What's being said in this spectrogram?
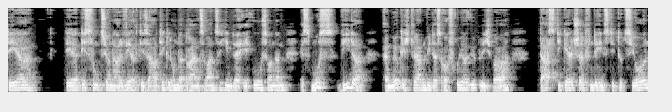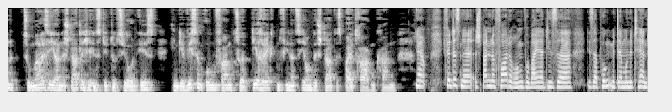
der der dysfunktional wirkt, dieser Artikel 123 in der EU, sondern es muss wieder ermöglicht werden, wie das auch früher üblich war, dass die geldschöpfende Institution, zumal sie ja eine staatliche Institution ist, in gewissem Umfang zur direkten Finanzierung des Staates beitragen kann. Ja, ich finde das eine spannende Forderung, wobei ja diese, dieser Punkt mit der monetären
